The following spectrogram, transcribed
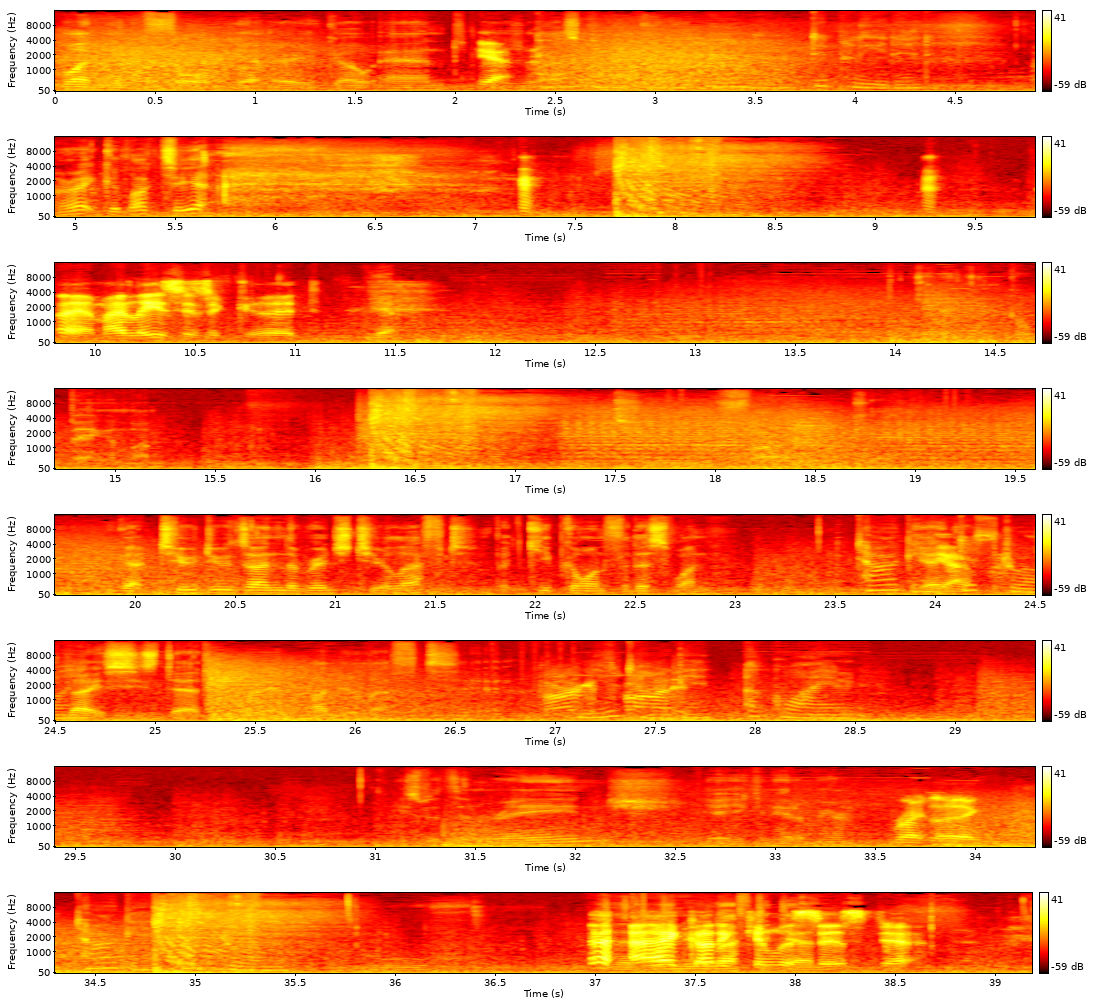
One minute full. Yeah, there you go. And Yeah. there's your last one. Ammo depleted. All right. Good luck to you. Oh, yeah, my lasers are good. Yeah. You got two dudes on the ridge to your left, but keep going for this one. Target Yeah. destroyed. Nice. He's dead. On your left. Yeah. Target New spotted. target acquired. He's within range. Yeah, you can hit him here. Right leg. Target destroyed. Ooh. And then I got a kill again. assist, yeah.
